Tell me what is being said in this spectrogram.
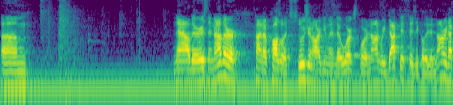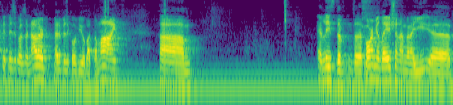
Um, now there is another kind of causal exclusion argument that works for non-reductive physicalism. Non-reductive physicalism is another metaphysical view about the mind. Um, at least the, the formulation I'm going to uh,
